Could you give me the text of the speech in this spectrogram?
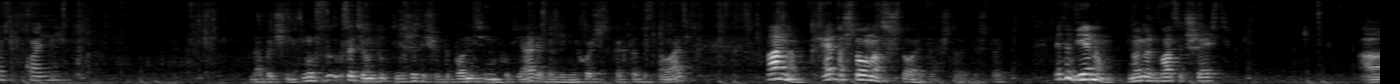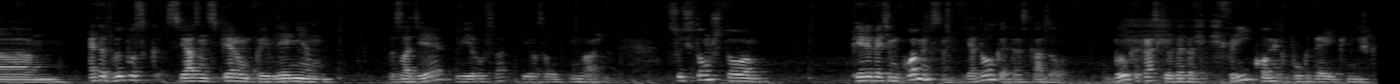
Какой прикольный. Да, обычный. Ну, кстати, он тут лежит еще в дополнительном футляре, даже не хочется как-то доставать. Ладно, это что у нас? Что это? Что это? Что это? Это Веном, номер 26. Ам, этот выпуск связан с первым появлением злодея, вируса, его зовут, неважно. Суть в том, что перед этим комиксом, я долго это рассказывал, был как раз вот этот Free Comic Book Day книжка.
